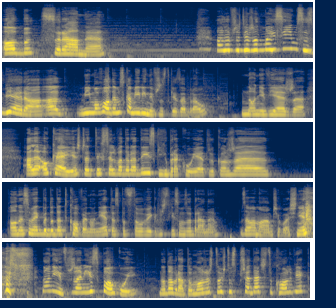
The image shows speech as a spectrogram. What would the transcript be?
Obsrane. Ale przecież on i Simsy zbiera, a mimochodem z Kamiliny wszystkie zebrał. No nie wierzę. Ale okej, jeszcze tych selwadoradyjskich brakuje, tylko że one są jakby dodatkowe, no nie? Te z podstawowej gry wszystkie są zebrane. Załamałam się właśnie. no nic, przynajmniej spokój. No dobra, to możesz coś tu sprzedać, cokolwiek?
